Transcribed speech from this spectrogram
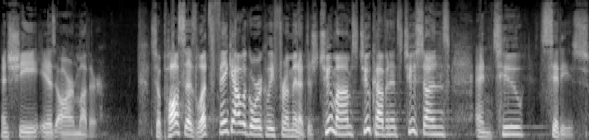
and she is our mother. So Paul says, let's think allegorically for a minute. There's two moms, two covenants, two sons, and two cities.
